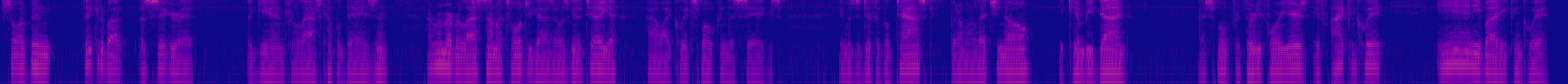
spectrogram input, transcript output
So I've been thinking about a cigarette again for the last couple days, and I remember last time I told you guys I was going to tell you how I quit smoking the cigs. It was a difficult task, but I'm going to let you know it can be done. I smoked for 34 years. If I can quit, anybody can quit.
